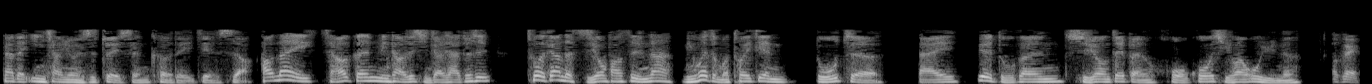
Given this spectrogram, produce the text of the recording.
他的印象永远是最深刻的一件事啊。好，那也想要跟明韬老师请教一下，就是。除了这样的使用方式，那你会怎么推荐读者来阅读跟使用这本《火锅奇幻物语》呢？OK，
